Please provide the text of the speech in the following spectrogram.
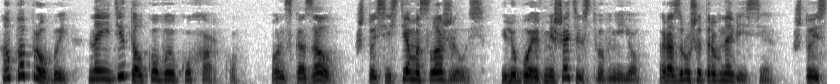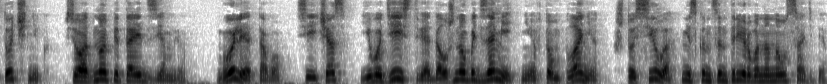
А попробуй, найди толковую кухарку. Он сказал, что система сложилась, и любое вмешательство в нее разрушит равновесие, что источник все одно питает землю. Более того, сейчас его действие должно быть заметнее в том плане, что сила не сконцентрирована на усадьбе.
